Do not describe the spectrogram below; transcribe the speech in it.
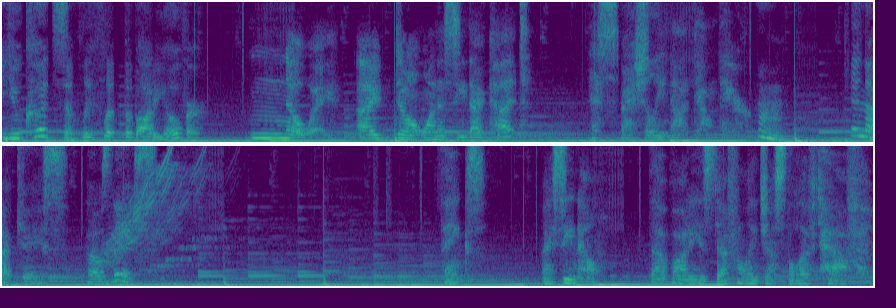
You could simply flip the body over. No way. I don't want to see that cut. Especially not down there. Hmm. In that case, how's this? Thanks. I see now. That body is definitely just the left half.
